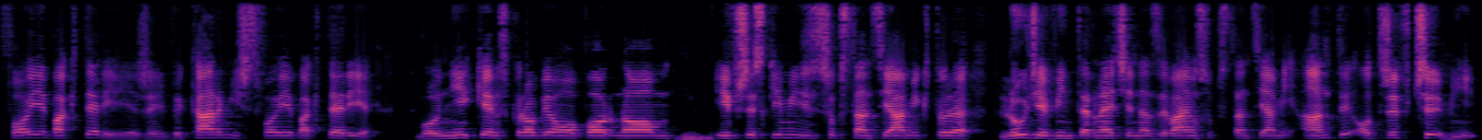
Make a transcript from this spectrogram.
twoje bakterie, jeżeli wykarmisz swoje bakterie błonnikiem, skrobią oporną i wszystkimi substancjami, które ludzie w internecie nazywają substancjami antyodżywczymi,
